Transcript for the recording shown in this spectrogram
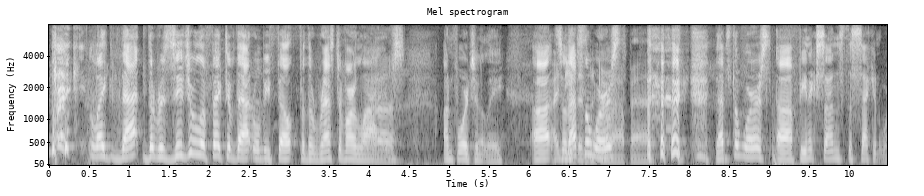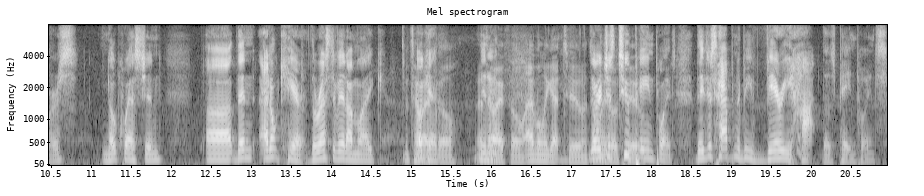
like, like that, the residual effect of that will be felt for the rest of our lives, unfortunately. Uh, so that's the them to go worst. That's the worst. Uh, Phoenix Suns, the second worst. No question. Uh, then I don't care. The rest of it, I'm like, That's how okay. That's You know? how I feel. I've only got two. It's There are just those two pain points. They just happen to be very hot, those pain points.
